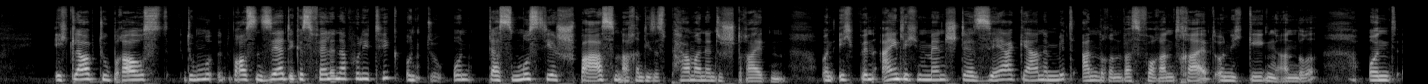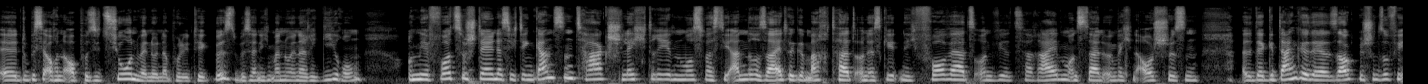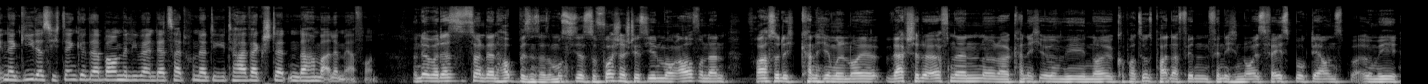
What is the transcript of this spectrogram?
ich glaube, du brauchst, du brauchst ein sehr dickes Fell in der Politik und, und das muss dir Spaß machen, dieses permanente Streiten. Und ich bin eigentlich ein Mensch, der sehr gerne mit anderen was vorantreibt und nicht gegen andere. Und äh, du bist ja auch in der Opposition, wenn du in der Politik bist. Du bist ja nicht immer nur in der Regierung. Und mir vorzustellen, dass ich den ganzen Tag schlecht reden muss, was die andere Seite gemacht hat und es geht nicht vorwärts und wir zerreiben uns da in irgendwelchen Ausschüssen. Also der Gedanke, der saugt mir schon so viel Energie, dass ich denke, da bauen wir lieber in der Zeit 100 Digitalwerkstätten, da haben wir alle mehr von. Und aber das ist sozusagen dein Hauptbusiness. Also musst du dir das so vorstellen, stehst jeden Morgen auf und dann fragst du dich, kann ich irgendwo eine neue Werkstatt eröffnen oder kann ich irgendwie neue Kooperationspartner finden? Finde ich ein neues Facebook, der uns irgendwie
